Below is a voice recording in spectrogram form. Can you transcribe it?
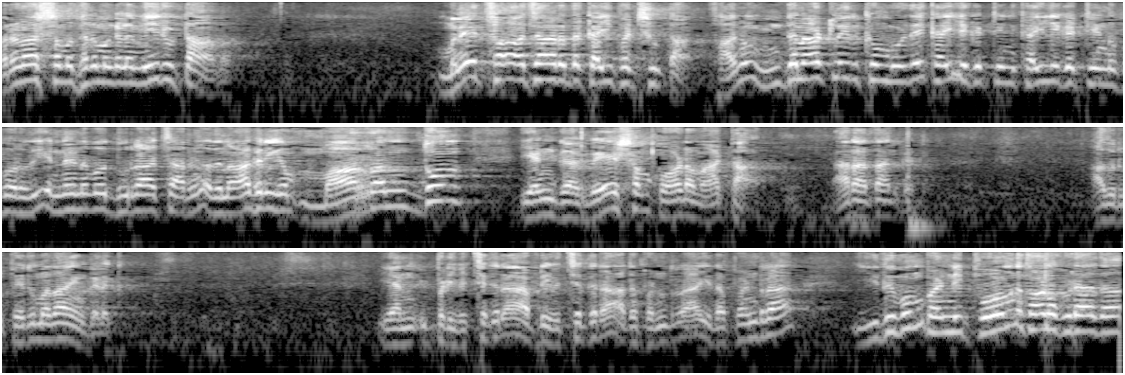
வர்ணாசிரம தர்மங்களை மீறிட்டான் அவன். மிலேச்சாச்சாரத்தை கைப்பற்றி விட்டான். இந்த நாட்டில் இருக்கும் பொழுதே கையில கட்டின்னு கையில கட்டின்னு போறது என்னென்னவோ துராச்சாரம் அது நாகரிகம். மறந்தும் எங்க வேஷம் போட மாட்டார் யாரா தான் இருக்கட்டும். அது ஒரு பெருமை தான் எங்களுக்கு. என் இப்படி வச்சுக்கிறா அப்படி வச்சுக்கிறா அதை பண்றா இதை பண்றா இதுவும் பண்ணிப்போம்னு தோணக்கூடாதா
